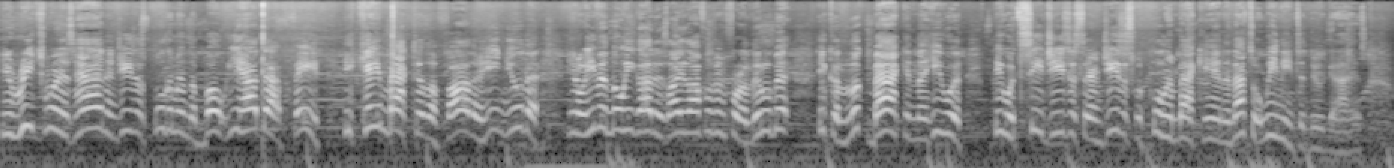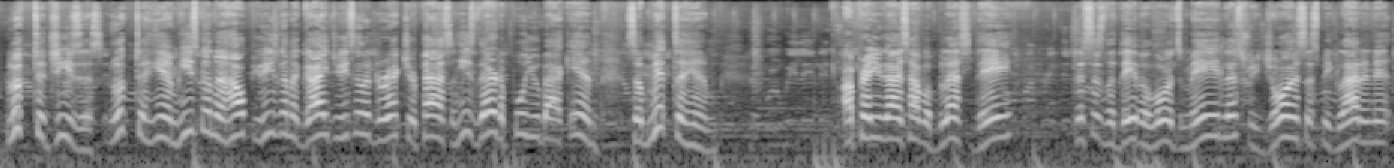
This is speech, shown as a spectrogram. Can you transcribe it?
He reached for his hand and Jesus pulled him in the boat. He had that faith. He came back to the Father. He knew that, you know, even though he got his eyes off of him for a little bit, he could look back and that he would he would see Jesus there and Jesus would pull him back in. And that's what we need to do, guys. Look to Jesus. Look to him. He's going to help you. He's going to guide you. He's going to direct your path and he's there to pull you back in. Submit to him. I pray you guys have a blessed day. This is the day the Lord's made. Let's rejoice. Let's be glad in it.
